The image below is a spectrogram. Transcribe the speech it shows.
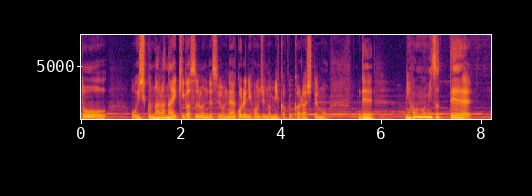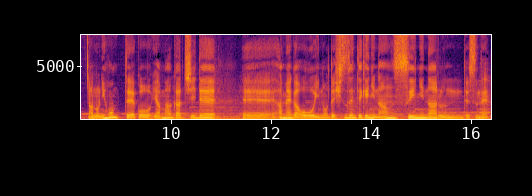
と美味しくならない気がするんですよねこれ日本人の味覚からしても。で日本の水ってあの日本ってこう山がちで、えー、雨が多いので必然的に軟水になるんですね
